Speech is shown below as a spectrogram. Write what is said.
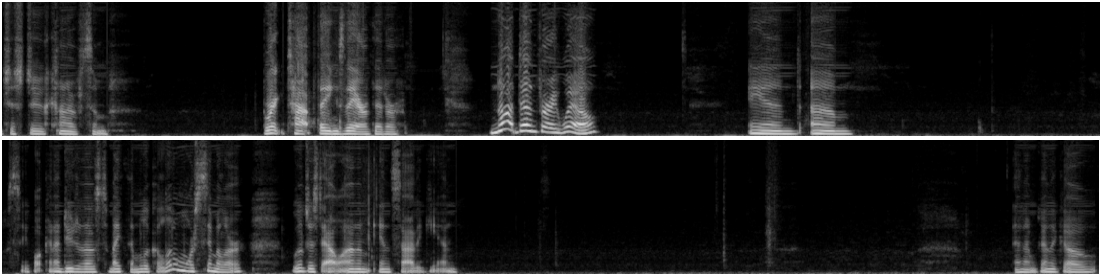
just do kind of some brick type things there that are not done very well. And um, see what can I do to those to make them look a little more similar? We'll just outline them inside again. And I'm going to go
